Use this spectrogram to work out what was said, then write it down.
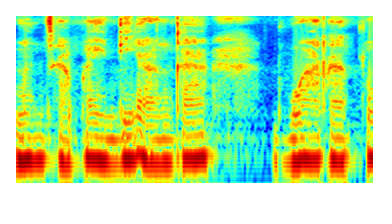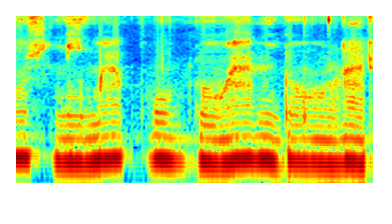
mencapai di angka 250-an dolar.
